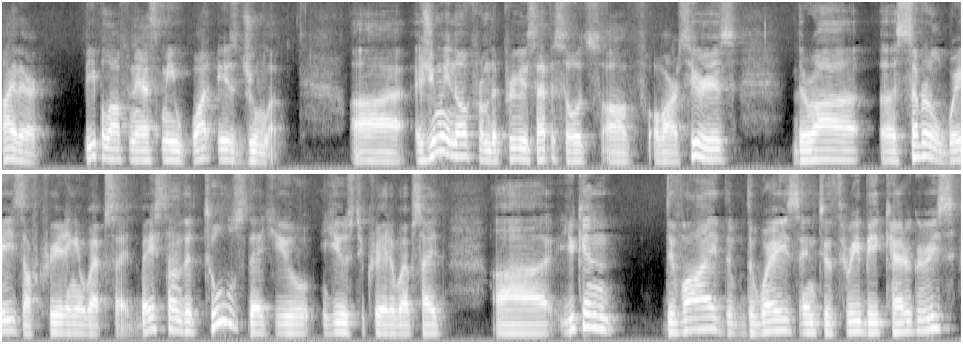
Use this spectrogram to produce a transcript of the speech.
Hi there. People often ask me, what is Joomla? Uh, as you may know from the previous episodes of, of our series, there are uh, several ways of creating a website. Based on the tools that you use to create a website, uh, you can divide the, the, ways into three big categories.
